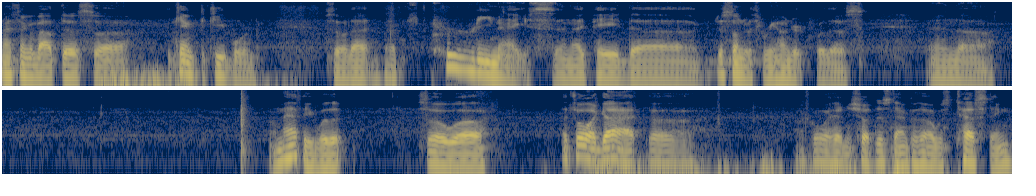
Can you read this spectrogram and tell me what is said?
Nice thing about this, uh, it came with the keyboard, so that that's pretty nice. And I paid uh, just under 300 for this, and uh, I'm happy with it. So uh, that's all I got. Uh, I'll go ahead and shut this down because I was testing,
